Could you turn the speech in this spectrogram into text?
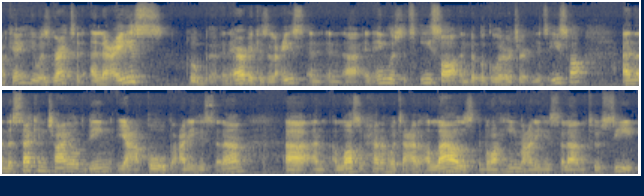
Okay? He was granted Al-Is who in Arabic is Al-Is, in, in, uh, in English it's Esau, in biblical literature it's Esau, and then the second child being Yaqub alayhi salam, uh, and Allah subhanahu wa ta'ala allows Ibrahim alayhi salam to see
